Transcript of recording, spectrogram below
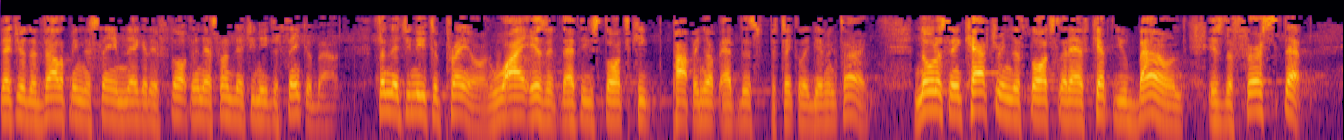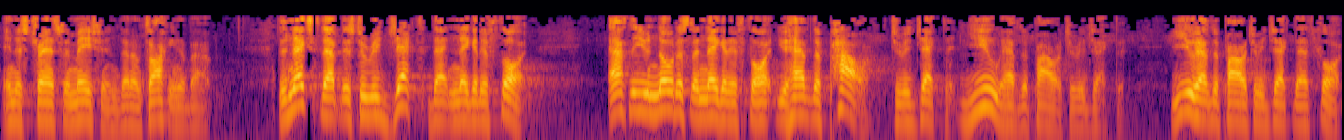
that you're developing the same negative thought, then that's something that you need to think about. Something that you need to pray on. Why is it that these thoughts keep popping up at this particular given time? Notice in capturing the thoughts that have kept you bound is the first step in this transformation that I'm talking about. The next step is to reject that negative thought. After you notice a negative thought, you have the power to reject it. You have the power to reject it. You have the power to reject that thought.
